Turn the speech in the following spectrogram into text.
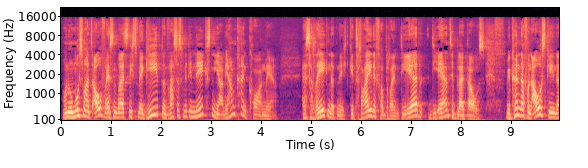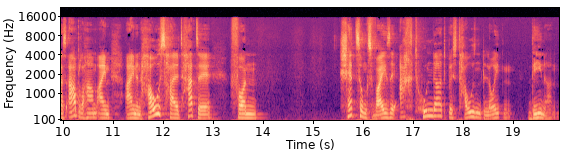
Und nun muss man es aufessen, weil es nichts mehr gibt. Und was ist mit dem nächsten Jahr? Wir haben kein Korn mehr. Es regnet nicht, Getreide verbrennt, die, er die Ernte bleibt aus. Wir können davon ausgehen, dass Abraham ein, einen Haushalt hatte von schätzungsweise 800 bis 1000 Leuten, Dienern.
